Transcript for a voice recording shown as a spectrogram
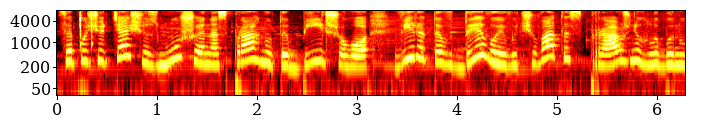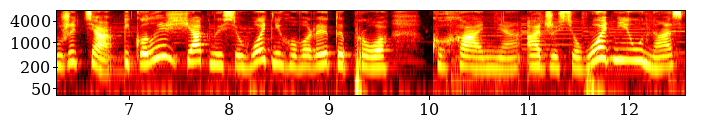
Це почуття, що змушує нас прагнути більшого, вірити в диво і відчувати справжню глибину життя. І коли ж як не сьогодні говорити про кохання? Адже сьогодні у нас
